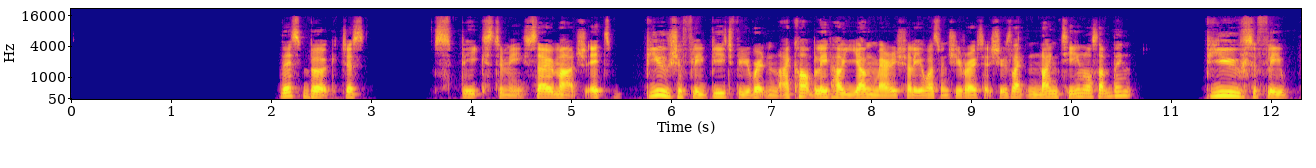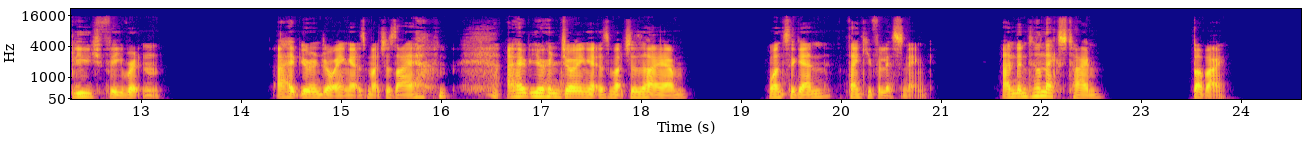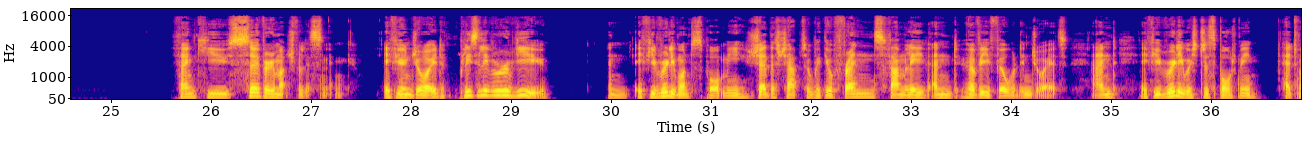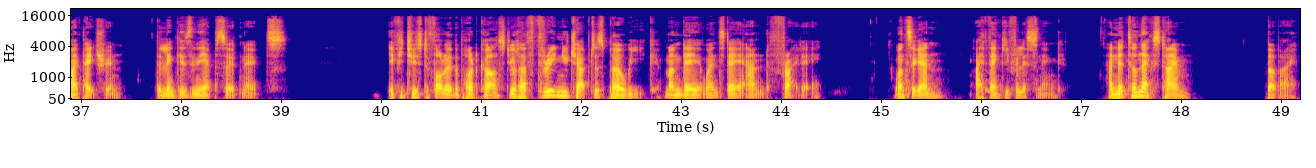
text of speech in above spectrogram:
This book just speaks to me so much. It's beautifully, beautifully written. I can't believe how young Mary Shelley was when she wrote it. She was like 19 or something. Beautifully, beautifully written. I hope you're enjoying it as much as I am. I hope you're enjoying it as much as I am. Once again, thank you for listening. And until next time, bye bye. Thank you so very much for listening. If you enjoyed, please leave a review. And if you really want to support me, share this chapter with your friends, family, and whoever you feel would enjoy it. And if you really wish to support me, head to my Patreon. The link is in the episode notes. If you choose to follow the podcast, you'll have three new chapters per week Monday, Wednesday, and Friday. Once again, I thank you for listening. And until next time, bye bye.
